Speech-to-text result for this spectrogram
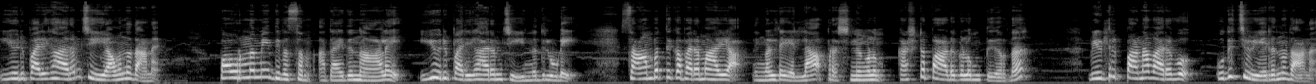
ഈ ഒരു പരിഹാരം ചെയ്യാവുന്നതാണ്. പൗർണമി ദിവസം അതായത് നാളെ ഈ ഒരു പരിഹാരം ചെയ്യുന്നതിലൂടെ സാമ്പത്തികപരമായ നിങ്ങളുടെ എല്ലാ പ്രശ്നങ്ങളും കഷ്ടപ്പാടുകളും തീർന്ന് വീട്ടിൽ പണവരവ് കുതിച്ചുയരുന്നതാണ്.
